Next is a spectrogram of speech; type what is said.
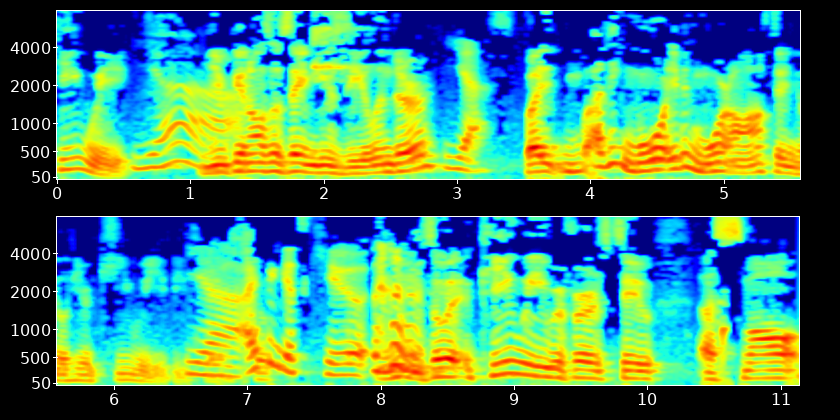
Kiwi. Yeah. You can also say New Zealander, Yes. but I think more, even more often, you'll hear Kiwi these Yeah, days. I So- think it's cute. Mm, so a kiwi refers to a small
